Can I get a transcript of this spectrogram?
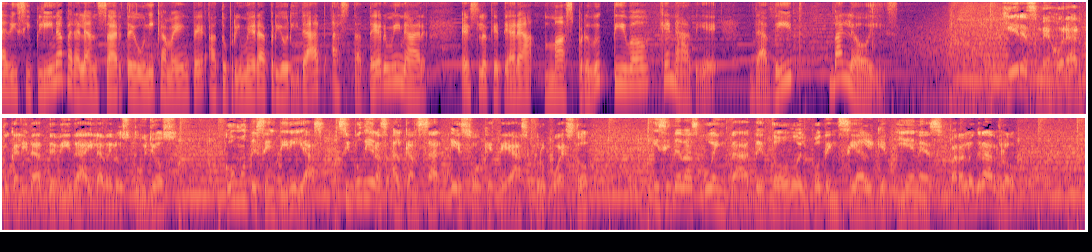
La disciplina para lanzarte únicamente a tu primera prioridad hasta terminar es lo que te hará más productivo que nadie. David Valois. ¿Quieres mejorar tu calidad de vida y la de los tuyos? ¿Cómo te sentirías si pudieras alcanzar eso que te has propuesto? ¿Y si te das cuenta de todo el potencial que tienes para lograrlo?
